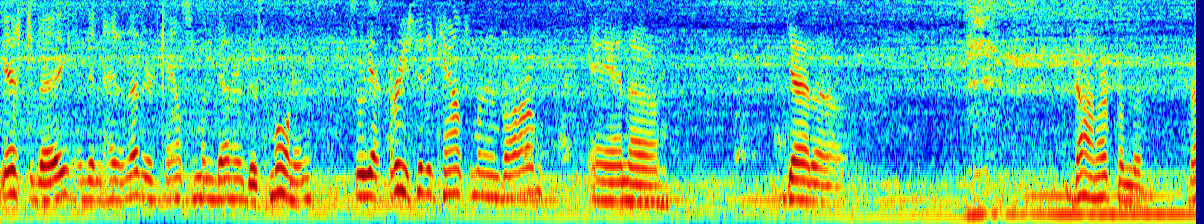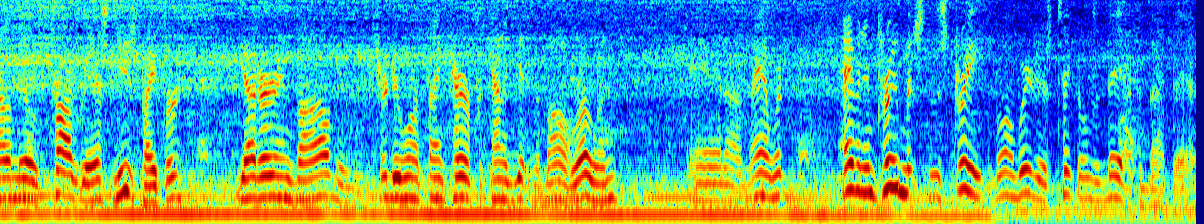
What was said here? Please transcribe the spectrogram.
yesterday, and then had another councilman down here this morning so we got three city councilmen involved, and uh, got uh, Donna from the Valley Mills Progress newspaper. Got her involved, and sure do want to thank her for kind of getting the ball rolling. And uh, man, we're having improvements to the street. Boy, we're just tickled to death about that.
